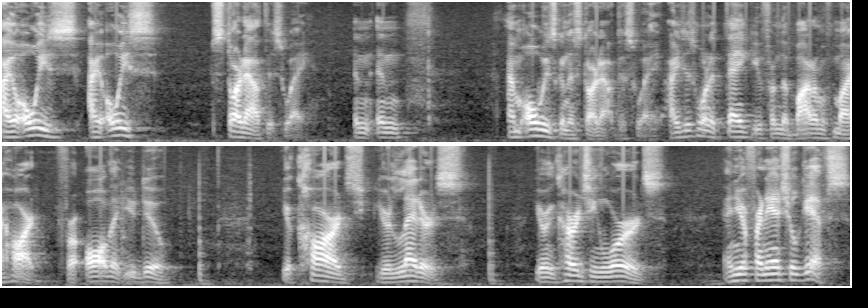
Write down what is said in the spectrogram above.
I always, I always start out this way, and and I'm always going to start out this way. I just want to thank you from the bottom of my heart for all that you do. Your cards, your letters, your encouraging words, and your financial gifts.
